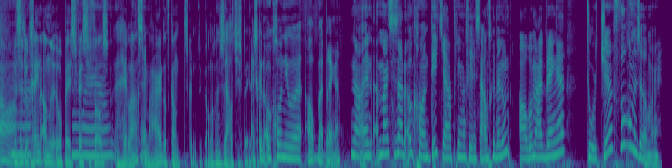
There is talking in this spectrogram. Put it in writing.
Oh. Dus ze doen geen andere Europese festivals, helaas. Maar dat kan, ze kunnen natuurlijk wel nog een zaaltje spelen. En ze kunnen ook gewoon een nieuwe album uitbrengen. Nou, en, maar ze zouden ook gewoon dit jaar Primavera Sound kunnen doen. Album uitbrengen. Toertje volgende zomer.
